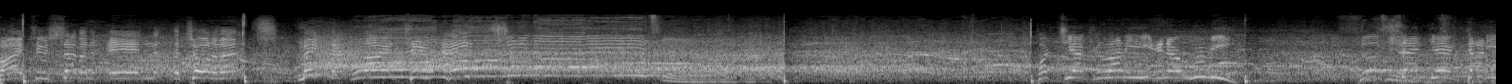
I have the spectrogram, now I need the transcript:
Five to seven in the tournament. Make that 528. Pachiakrani in a roomy. Sanjay daddy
